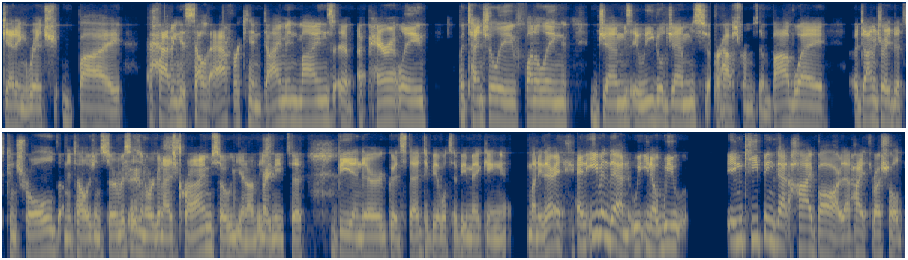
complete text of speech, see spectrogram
getting rich by having his South African diamond mines uh, apparently potentially funneling gems, illegal gems, perhaps from Zimbabwe a diamond trade that's controlled on intelligence services and organized crime. So, you know, right. you need to be in their good stead to be able to be making money there. And, and even then, we, you know, we, in keeping that high bar, that high threshold,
